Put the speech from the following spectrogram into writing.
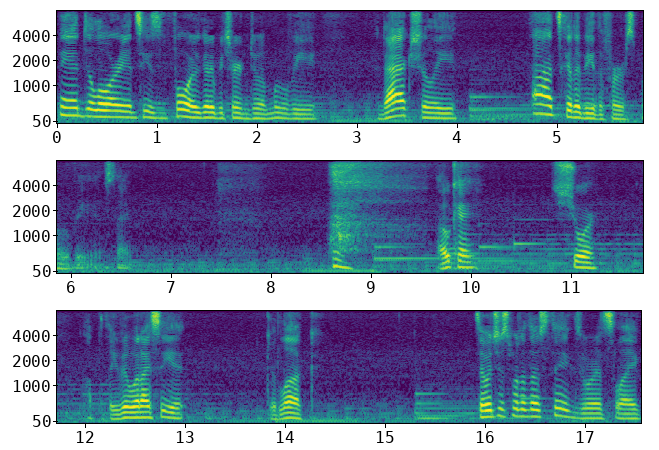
Mandalorian season four is going to be turned into a movie. And actually, that's going to be the first movie. It's like, okay, sure. I'll believe it when I see it. Good luck. So it's just one of those things where it's like,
